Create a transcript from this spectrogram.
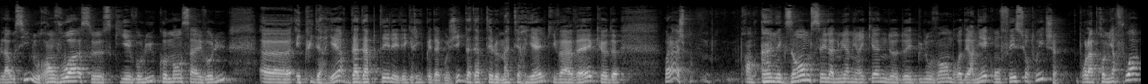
là aussi, nous renvoient ce, ce qui évolue, comment ça évolue, et puis derrière, d'adapter les, les, grilles pédagogiques, d'adapter le matériel qui va avec, de... Voilà, je, prendre un exemple, c'est la nuit américaine de, début novembre dernier qu'on fait sur Twitch pour la première fois.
